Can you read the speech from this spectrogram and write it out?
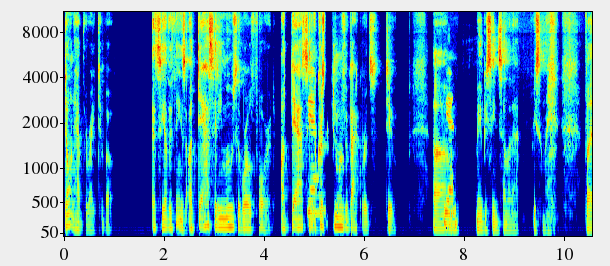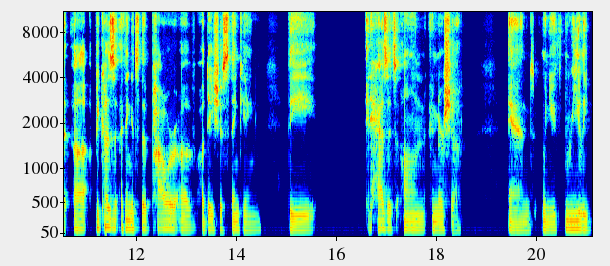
don't have the right to vote. that's the other thing is audacity moves the world forward. Audacity, yeah. of course, can move it backwards too. Um, yeah. Maybe seen some of that recently, but uh, because I think it's the power of audacious thinking, the it has its own inertia, and when you really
